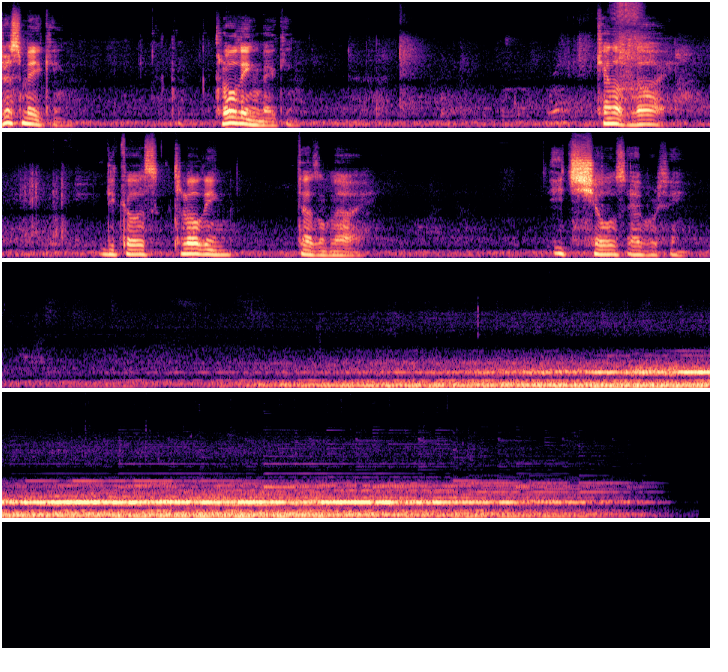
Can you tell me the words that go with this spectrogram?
dressmaking, clothing making cannot lie because clothing doesn't lie. It shows everything.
